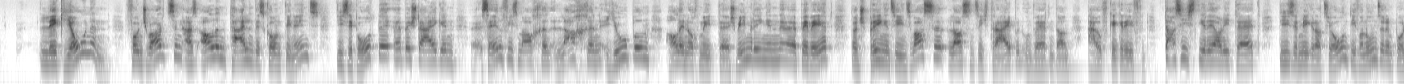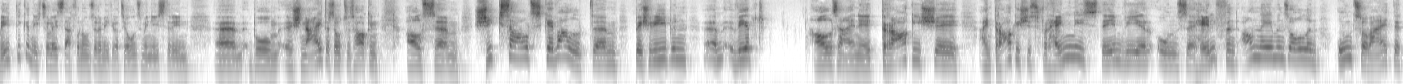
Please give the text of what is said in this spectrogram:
Legionen von Schwarzen aus allen Teilen des Kontinents diese Boote äh, besteigen, äh, Selfies machen, lachen, jubeln, alle noch mit äh, Schwimmringen bewehrt, dann springen sie ins Wasser, lassen sich treiben und werden dann aufgegriffen. Das ist die Realität dieser Migration, die von unseren Politikern, nicht zuletzt auch von unserer Migrationsministerin ähm, Bohm Schneider sozusagen als ähm, Schicksalsgewalt ähm, beschrieben ähm, wird als eine tragische, ein tragisches Verhängnis, dem wir uns helfend annehmen sollen und so weiter.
